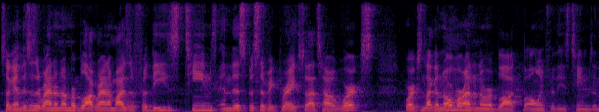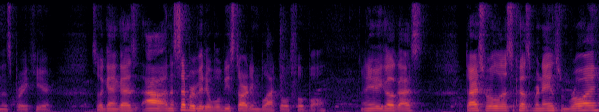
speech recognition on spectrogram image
So, again, this is a random number block randomizer for these teams in this specific break. So, that's how it works. Works like a normal random number block, but only for these teams in this break here. So, again, guys, uh, in a separate video, we'll be starting black gold football. And here you go, guys. Dice roll list of customer names from Roy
